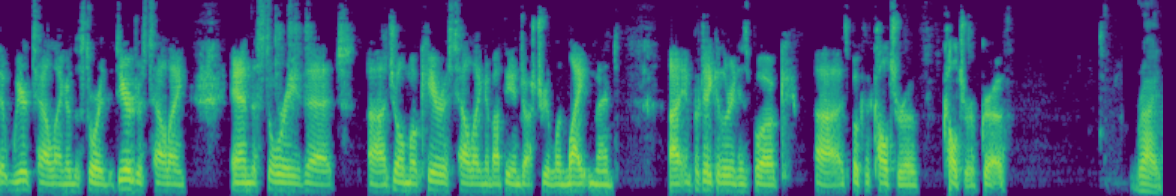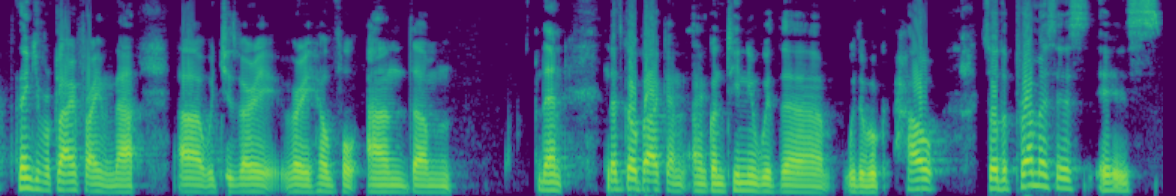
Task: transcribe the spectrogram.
that we're telling, or the story that Deirdre's telling, and the story that uh, Joel Mokyr is telling about the Industrial Enlightenment, uh, in particular in his book, uh, his book, The Culture of Culture of Growth. Right. Thank you for clarifying that, uh, which is very very helpful. And um, then let's go back and, and continue with the with the book. How so the premise is is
